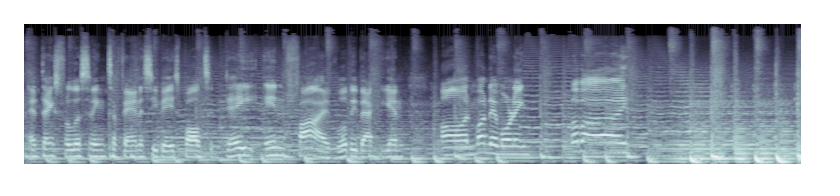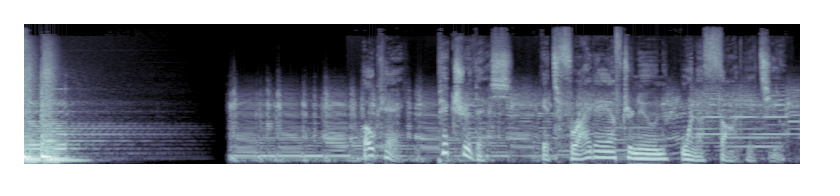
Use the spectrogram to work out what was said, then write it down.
And thanks for listening to Fantasy Baseball Today in 5. We'll be back again on Monday morning. Bye bye. Okay, picture this. It's Friday afternoon when a thought hits you.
